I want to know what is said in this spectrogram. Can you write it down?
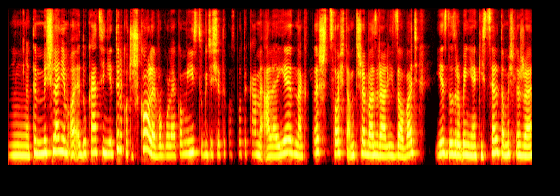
mm, tym myśleniem o edukacji nie tylko, czy szkole w ogóle, jako miejscu, gdzie się tylko spotykamy, ale jednak też coś tam trzeba zrealizować, jest do zrobienia jakiś cel, to myślę, że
